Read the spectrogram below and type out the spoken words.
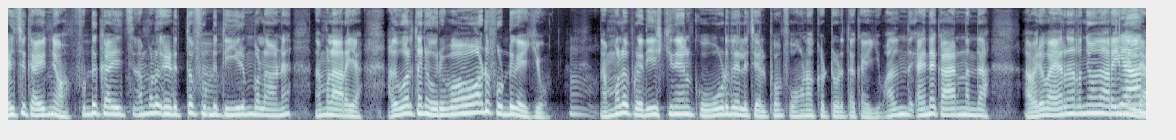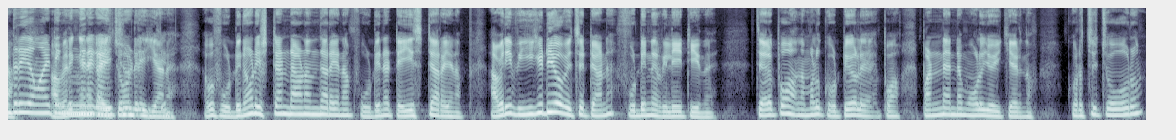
കഴിച്ച് കഴിഞ്ഞോ? ഫുഡ് കഴിച്ച് നമ്മൾ എടുത്ത ഫുഡ് തീരുമ്പോഴാണ് നമ്മൾ അറിയുക അതുപോലെ തന്നെ ഒരുപാട് ഫുഡ് കഴിക്കും. നമ്മൾ പ്രതീക്ഷിക്കുന്നതിൽ കൂടുതൽ ചിലപ്പം ഫോണൊക്കെ ഇട്ട് കൊടുത്താൽ കഴിക്കും. അത് അതിന്റെ കാരണം എന്താ? അവർ വയർ നിറഞ്ഞോ എന്ന് യാന്ത്രികമായിട്ട് അവരിങ്ങനെ കഴിച്ചുകൊണ്ടിരിക്കുകയാണ്. അപ്പോൾ ഫുഡിനോട് ഇഷ്ടം ഉണ്ടാവണം എന്തറിയണം ഫുഡിന്റെ ടേസ്റ്റ് അറിയണം. അവർ വീഡിയോ വെച്ചിട്ടാണ് ഫുഡിനെ റിലേറ്റ് ചെയ്യുന്നത്. ചിലപ്പോൾ നമ്മൾ കുട്ടികൾ ഇപ്പോൾ പണ്ട് എന്റെ മോൾ ചോദിക്കായിരുന്നു കുറച്ച് ചോറും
